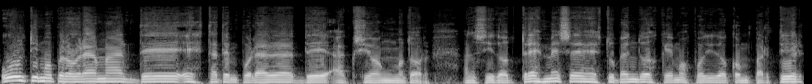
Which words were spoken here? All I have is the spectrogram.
último programa de esta temporada de Acción Motor. Han sido tres meses estupendos que hemos podido compartir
